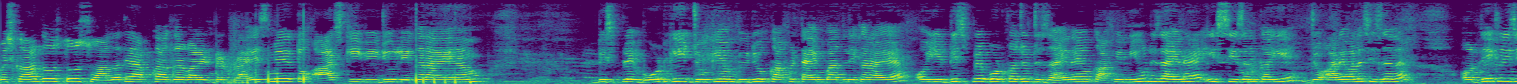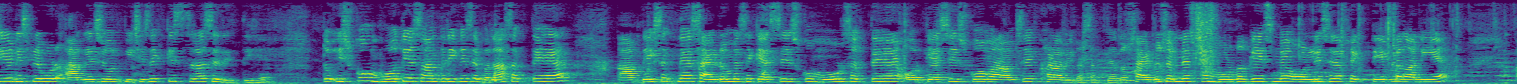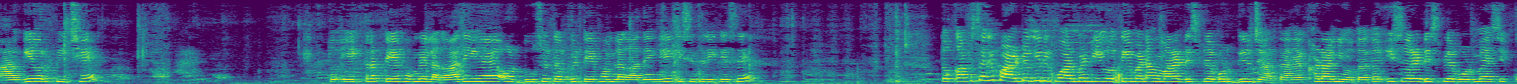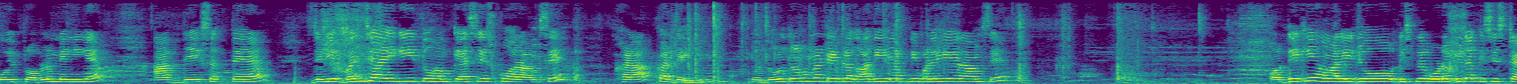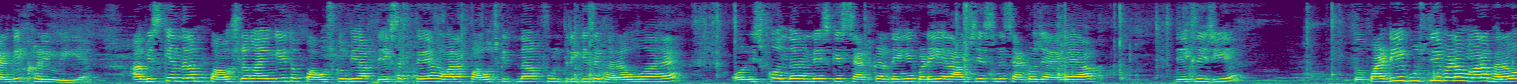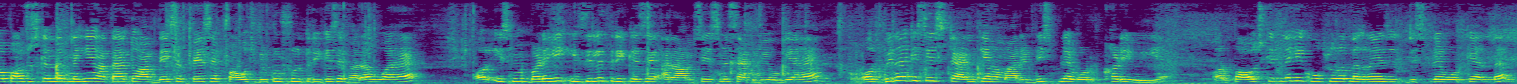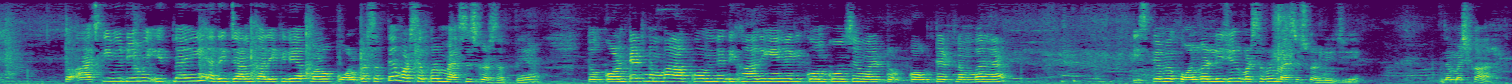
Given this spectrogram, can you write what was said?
नमस्कार दोस्तों, स्वागत है आपका अग्रवाल इंटरप्राइज में। तो आज की वीडियो लेकर आए हैं हम डिस्प्ले बोर्ड की, जो कि हम वीडियो काफ़ी टाइम बाद लेकर आए हैं। और ये डिस्प्ले बोर्ड का जो डिज़ाइन है, वो काफ़ी न्यू डिज़ाइन है इस सीज़न का ये, जो आने वाला सीज़न है। और देख लीजिए डिस्प्ले बोर्ड आगे से और पीछे से किस तरह से दिखती है। तो इसको हम बहुत ही आसान तरीके से बना सकते हैं। आप देख सकते हैं साइडों में से कैसे इसको मोड़ सकते हैं और कैसे इसको हम आराम से खड़ा भी कर सकते हैं। तो साइडों से हमने इसको मोड़ करके इसमें ओनली सिर्फ़ एक टेप लगानी है, आगे और पीछे। तो एक तरफ़ टेप हमने लगा दी है और दूसरी तरफ़ भी टेप हम लगा देंगे इसी तरीके से। तो काफ़ी सारी पार्टियों की रिक्वायरमेंट ये होती है, मैडम, हमारा डिस्प्ले बोर्ड गिर जाता है, खड़ा नहीं होता है। तो इस वाले डिस्प्ले बोर्ड में ऐसी कोई प्रॉब्लम नहीं है। आप देख सकते हैं। जब ये बन जाएगी तो हम कैसे इसको आराम से खड़ा कर देंगे। तो दोनों तरफ़ हमने टेप लगा दी है अपनी बड़े ही आराम से। और देखिए हमारी जो डिस्प्ले बोर्ड है बिना किसी स्टैंड के खड़ी हुई है। अब इसके अंदर हम पाउच लगाएँगे तो पाउच को भी आप देख सकते हैं। हमारा पाउच कितना फुल तरीके से भरा हुआ है। और इसको अंदर हमने इसके सेट कर देंगे। बड़े ही आराम से इसमें सेट हो जाएगा। आप देख लीजिए। तो पार्टी ये पूछती है, मैडम, हमारा भरा हुआ पाउच उसके अंदर नहीं आता है तो आप देख सकते हैं, इसे पाउच बिल्कुल फुल तरीके से भरा हुआ है और इसमें बड़े ही इजीली तरीके से, आराम से इसमें सेट भी हो गया है और बिना किसी स्टैंड के हमारी डिस्प्ले बोर्ड खड़ी हुई है और पाउच कितने ही खूबसूरत लग रहे हैं डिस्प्ले बोर्ड के अंदर। तो आज की वीडियो में इतना ही। अधिक जानकारी के लिए आप हमारे कॉल कर सकते हैं व्हाट्सएप पर मैसेज कर सकते हैं। तो कॉन्टैक्ट नंबर आपको हमने दिखा दिए हैं कि कौन कौन से हमारे कॉन्टैक्ट नंबर हैं। इस पर हमें कॉल कर लीजिए व्हाट्सएप पर मैसेज कर लीजिए। नमस्कार।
